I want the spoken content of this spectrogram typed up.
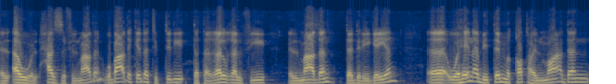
الأول حز في المعدن وبعد كده تبتدي تتغلغل في المعدن تدريجيا. وهنا بيتم قطع المعدن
